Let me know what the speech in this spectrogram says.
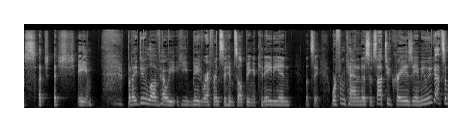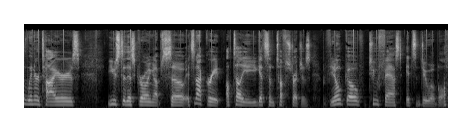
such a shame. But I do love how he, he made reference to himself being a Canadian. Let's see. We're from Canada, so it's not too crazy. I mean, we've got some winter tires used to this growing up, so it's not great. I'll tell you, you get some tough stretches, but if you don't go too fast, it's doable.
